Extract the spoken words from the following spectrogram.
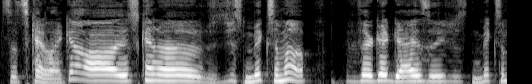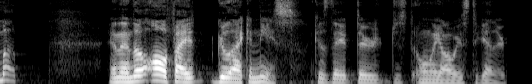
So it's kind of like oh, it's kind of just mix them up. If they're good guys, they just mix them up, and then they'll all fight Gulak and Nice because they they're just only always together.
